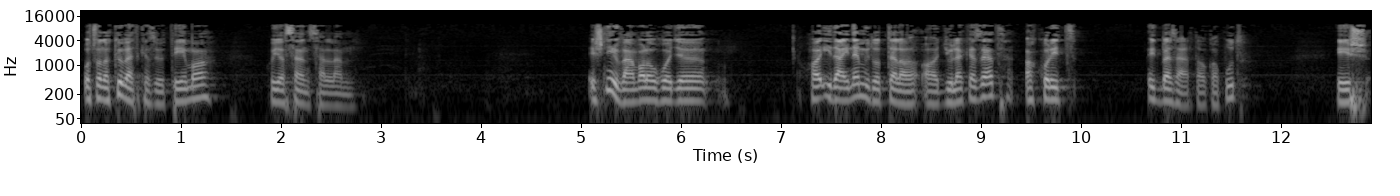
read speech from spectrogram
Ott van a következő téma, hogy a Szent Szellem. És nyilvánvaló, hogy ha idáig nem jutott el a, a gyülekezet, akkor itt, itt bezárta a kaput, és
